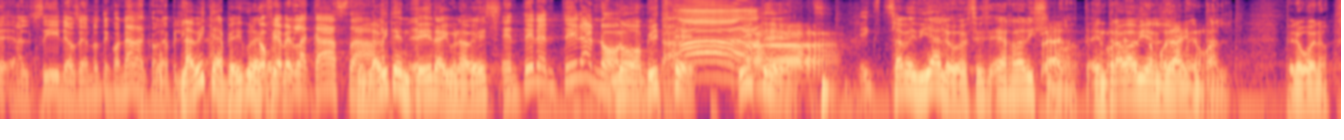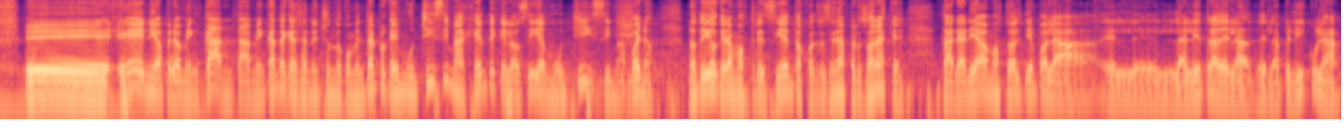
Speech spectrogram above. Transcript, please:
al cine, o sea, no tengo nada con la película. ¿La viste la película? No fui a ver la casa. ¿La viste entera alguna vez? ¿Entera, entera? No. No, nunca. ¿viste? ¿Viste? Sabe diálogos, es, es rarísimo. Claro. Entraba bien el está por ahí documental. Pero bueno. eh, Genio, pero me encanta, me encanta que hayan hecho un documental porque hay muchísima gente que lo sigue, muchísima. Bueno, no te digo que éramos 300, 400 personas que tarareábamos todo el tiempo la, el- la letra de la, de la película.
